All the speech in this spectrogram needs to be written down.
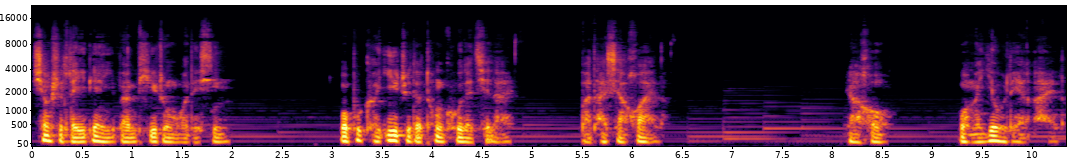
像是雷电一般劈中我的心，我不可抑制的痛哭了起来，把他吓坏了。然后，我们又恋爱了。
